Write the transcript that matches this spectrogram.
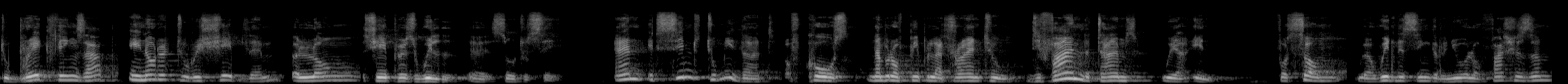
to break things up in order to reshape them along shaper's will, uh, so to say. And it seemed to me that, of course, a number of people are trying to define the times we are in. For some, we are witnessing the renewal of fascism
